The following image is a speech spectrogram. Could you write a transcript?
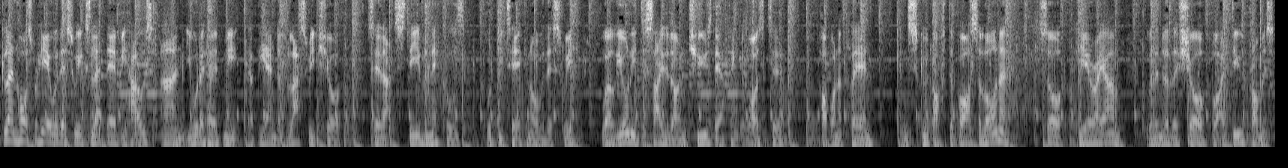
Glenn Horsburgh here with this week's Let There Be House, and you would have heard me at the end of last week's show say that Steve Nichols would be taking over this week. Well, he only decided on Tuesday, I think it was, to hop on a plane and scoot off to Barcelona. So here I am with another show, but I do promise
